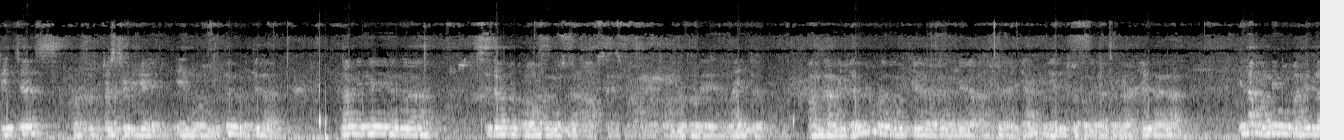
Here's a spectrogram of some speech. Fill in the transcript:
ಟೀಚರ್ಸ್ ಟ್ರಸ್ಟಿಗೆ ಏನು ಇದು ಗೊತ್ತಿಲ್ಲ. ನಾನು ನಿನ್ನೆ ನನ್ನ ಸಿದ್ಧಾರ್ಥ ಪ್ರವಾಸ ಮುಗಿಸಿ ನಾನು ಆಫೀಸಲ್ಲಿ ಸುಮಾರು ಒಂಬತ್ತು ಒಂಬತ್ತುವರೆ ನೈಟ್ ಬಂದಾಗ ಎಲ್ಲರೂ ಕೂಡ ಬಂದು ಕೇಳಿದಾಗ ನನಗೆ ಆಶ್ಚರ್ಯ. ಯಾಕೆ ಏನು ಇಷ್ಟು ಬಂದಿಲ್ಲ ಅಂತಂದ್ರೆ ಕೇಳಿದಾಗ, ಇಲ್ಲ ಮೊನ್ನೆ ನೀವು ಬಂದಿಲ್ಲ,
